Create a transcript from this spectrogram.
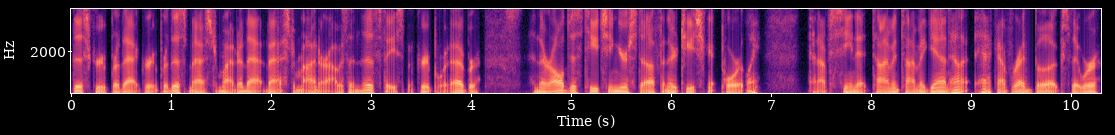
this group or that group or this mastermind or that mastermind, or I was in this Facebook group or whatever. And they're all just teaching your stuff and they're teaching it poorly. And I've seen it time and time again. Heck, I've read books that were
